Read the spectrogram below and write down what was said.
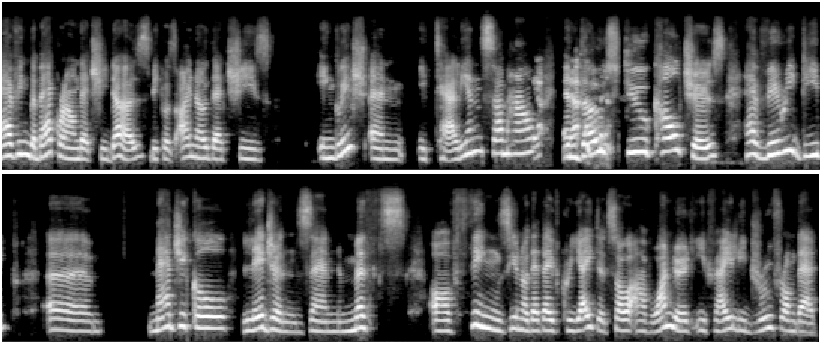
having the background that she does because i know that she's English and Italian somehow. Yeah, and yeah. those two cultures have very deep uh, magical legends and myths of things you know that they've created so i've wondered if haley drew from that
